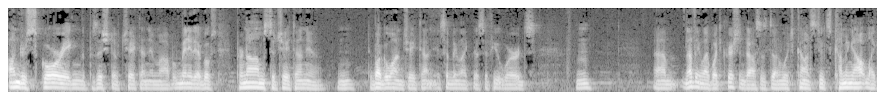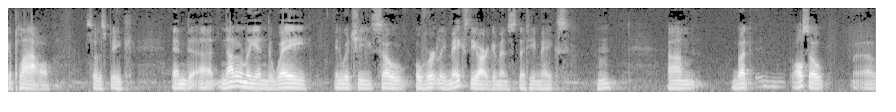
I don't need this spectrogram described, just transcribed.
underscoring the position of Chaitanya Mahaprabhu. Many of their books, pranams to Chaitanya, hmm? to Bhagawan Chaitanya, something like this, a few words. Hmm? Um, nothing like what Krishna Das has done, which constitutes coming out like a plow, so to speak. And uh, not only in the way in which he so overtly makes the arguments that he makes, hmm? um, but also uh,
